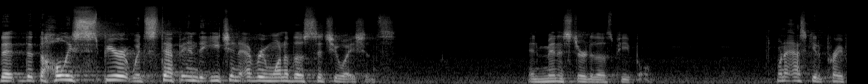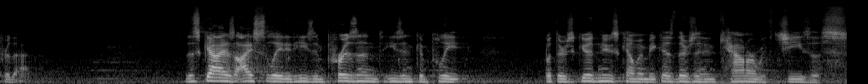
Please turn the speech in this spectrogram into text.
that, that the Holy Spirit would step into each and every one of those situations and minister to those people. I want to ask you to pray for that. This guy is isolated, he's imprisoned, he's incomplete. But there's good news coming because there's an encounter with Jesus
